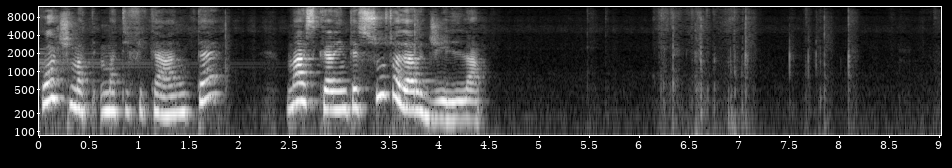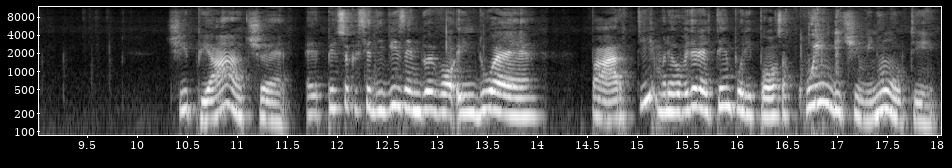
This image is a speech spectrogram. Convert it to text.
Coach mat mattificante maschera in tessuto ad argilla. Ci piace. E penso che sia divisa in due, in due parti. Volevo vedere il tempo di posa 15 minuti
